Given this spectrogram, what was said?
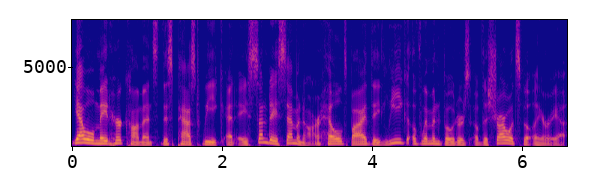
Yowell made her comments this past week at a Sunday seminar held by the League of Women Voters of the Charlottesville area.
